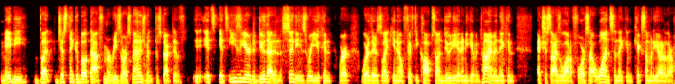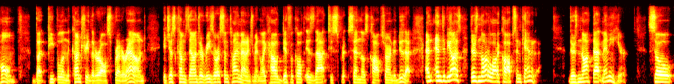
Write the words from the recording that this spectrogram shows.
maybe, but just think about that from a resource management perspective. It's it's easier to do that in the cities where you can where where there's like you know 50 cops on duty at any given time, and they can exercise a lot of force at once and they can kick somebody out of their home. But people in the country that are all spread around, it just comes down to resource and time management. Like, how difficult is that to sp- send those cops around to do that? And and to be honest, there's not a lot of cops in Canada. There's not that many here. So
